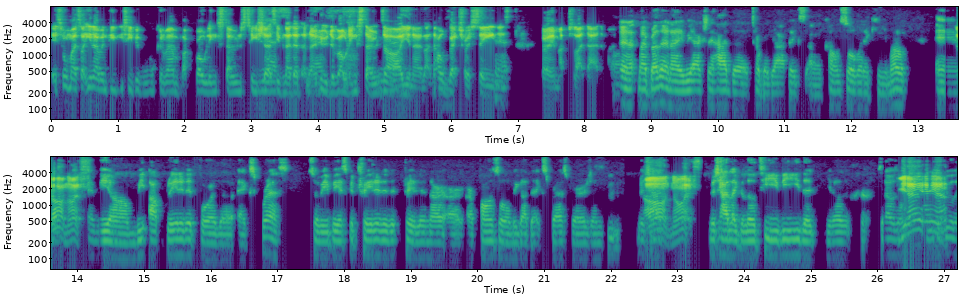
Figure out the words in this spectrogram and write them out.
it's almost like you know when you see people walking around with like Rolling Stones t-shirts, Yes, even though they don't know who the Rolling Stones Yeah. are. You know, like the whole retro scene is very much like that. and my brother and I, we actually had the TurboGrafx uh, console when it came out, and Oh, nice. and we um we upgraded it for the Express. So we basically traded it traded in our, our, our console and we got the Express version. Hmm. which, Ah, had, nice. which had like the little TV that you know. So that was Yeah, yeah, you yeah. Can do,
